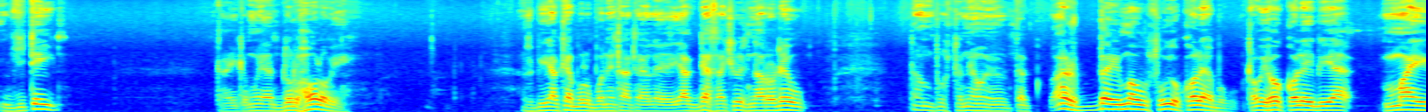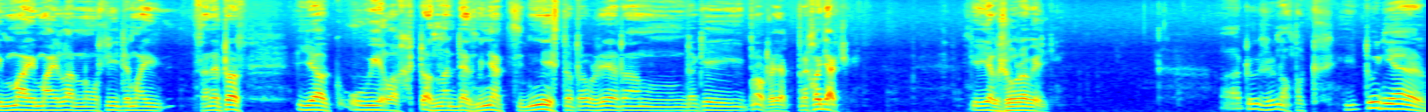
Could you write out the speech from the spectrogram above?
дітей. Та й тому я дурголовий. Збі яке було, бо не тате, але як 10 чоловік народив, там просто не так. Аж би мав свою колебу. То його колебі я май, май, май ланному світі, май санетос. Як у вілах, хто знає, де зміняться місто, то вже там такий, просто як приходячий. Такий як журавель. A to je že, ampak tu je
